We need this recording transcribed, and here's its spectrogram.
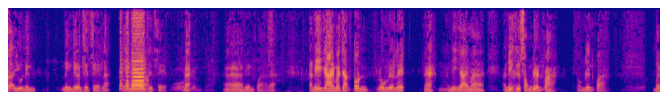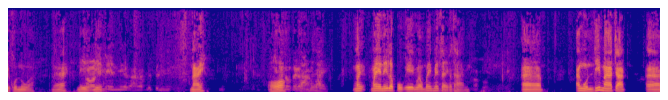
ก็อายุหนึ่งหนึ่งเดือนเศษๆแล้วนี่หนึ่งเดือนเศษๆนะอ่าเดือนกว่าแล้ว อันนี้ย้ายมาจากต้นโรงเรือนเล็กนะ อันนี้ย้ายมา อันนี้คือสองเดือนกว่า สองเดือนกว่า ใบโคนนัว นะ นี่นี่เมนมีกระถางครับนี่เป็นอย่างนี้ไหน อ๋อ ต้องใส่กระสาถางงไม่ใส่ ไม่ไม่อันนี้เราปลูกเองเราไม่ไม่ใส่กระถางครับผมอ่าองุ่นที่มาจากอ่า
